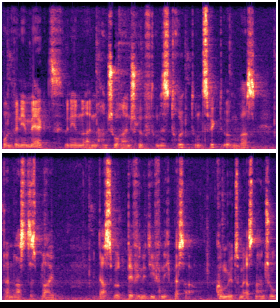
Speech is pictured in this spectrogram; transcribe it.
Und wenn ihr merkt, wenn ihr in einen Handschuh reinschlüpft und es drückt und zwickt irgendwas, dann lasst es bleiben. Das wird definitiv nicht besser. Kommen wir zum ersten Handschuh.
